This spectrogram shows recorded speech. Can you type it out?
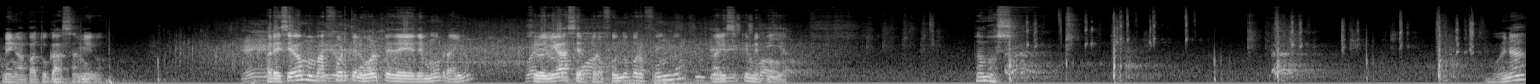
Venga, para tu casa, amigo. Parecía como más fuerte el golpe de, de Murray, ¿no? Si lo llega a ser profundo, profundo, ahí sí que me pilla. Vamos. Buena.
